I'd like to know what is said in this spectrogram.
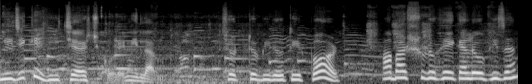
নিজেকে রিচার্জ করে নিলাম। ছোট্ট বিরতির পর আবার শুরু হয়ে গেল অভিযান।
